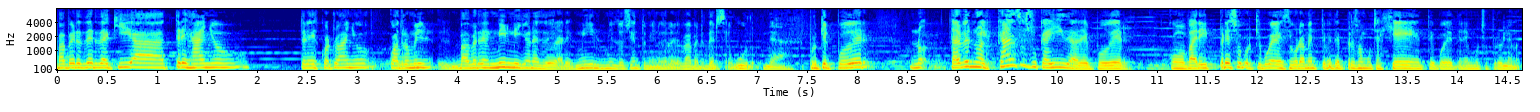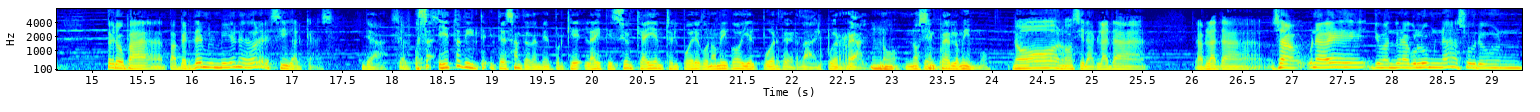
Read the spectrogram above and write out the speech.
va a perder de aquí a tres años, tres, cuatro años, cuatro mil, va a perder mil millones de dólares, mil, mil doscientos millones de dólares va a perder seguro. Porque el poder, no, tal vez no alcanza su caída de poder como para ir preso porque puede seguramente meter preso a mucha gente, puede tener muchos problemas. Pero para perder mil millones de dólares sí alcanza. Ya. O sea, y esto es inter- interesante también, porque la distinción que hay entre el poder económico y el poder de verdad, el poder real, no, no sí, siempre es lo mismo. No, no, si la plata, la plata, o sea, una vez yo mandé una columna sobre un,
